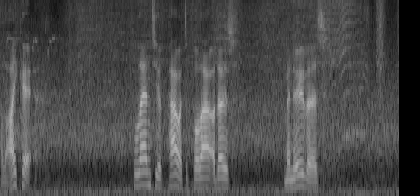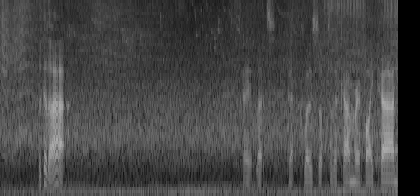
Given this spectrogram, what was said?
I like it. Plenty of power to pull out of those maneuvers. Look at that. Okay, let's get close up to the camera if I can.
